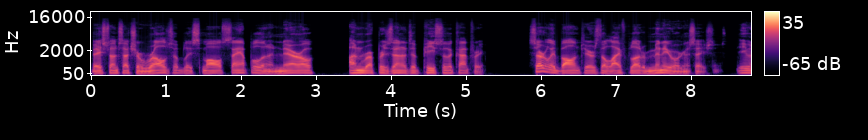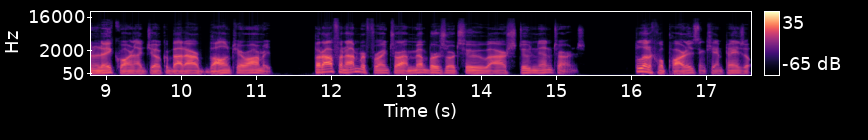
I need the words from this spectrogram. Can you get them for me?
based on such a relatively small sample in a narrow, unrepresentative piece of the country. Certainly, volunteers the lifeblood of many organizations. Even at Acorn, I joke about our volunteer army, but often I'm referring to our members or to our student interns. Political parties and campaigns have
